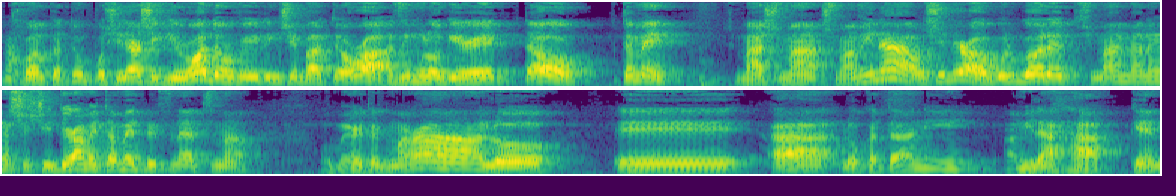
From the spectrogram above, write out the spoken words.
נכון? כתוב פה שילה שגירוד אור ואילין שבה טהורה, אז אם הוא לא גירד, טהור, טמא. מה שמע? שמע מינה, או שדרה או גולגולת, שמע מינה ששדרה מטמאת בפני עצמה. אומרת הגמרא, לא, אה, אה, לא קטני, המילה ה, כן?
